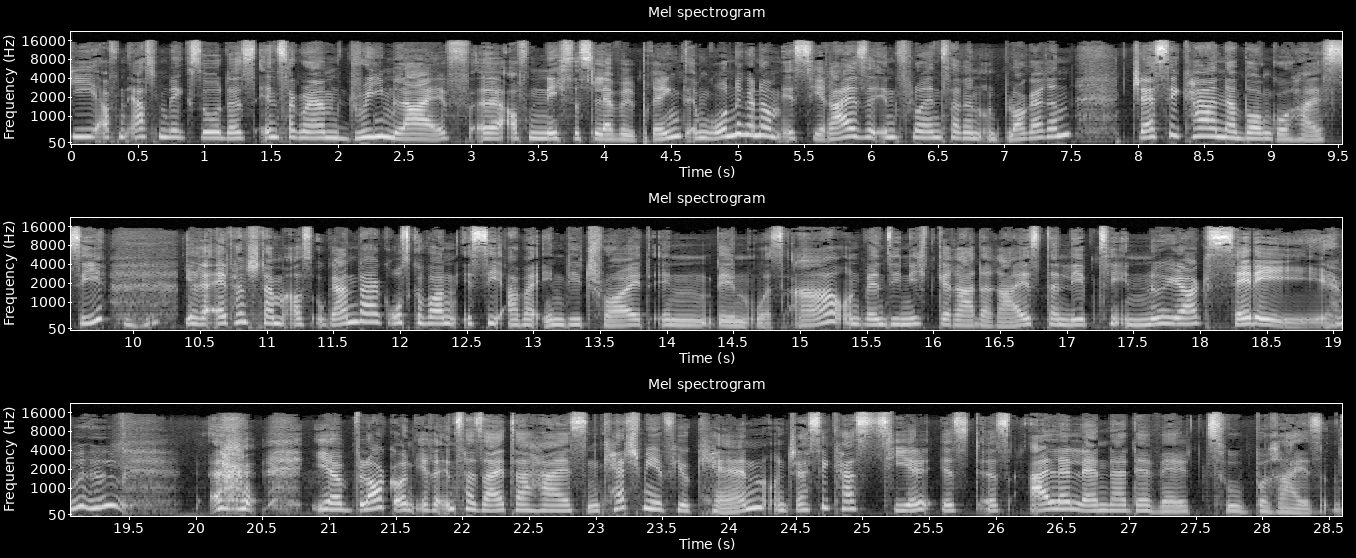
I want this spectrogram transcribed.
die auf den ersten Blick so das Instagram Dream Life äh, auf ein nächstes Level bringt. Im Grunde genommen ist sie Reiseinfluencerin und Bloggerin. Jessica Nabongo heißt sie. Mhm. Ihre Eltern stammen aus Uganda. Groß geworden ist sie aber in Detroit in den USA. Und wenn sie nicht gerade reist, dann lebt sie in New York City. Woohoo. ihr Blog und ihre Insta-Seite heißen Catch Me If You Can und Jessicas Ziel ist es, alle Länder der Welt zu bereisen.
